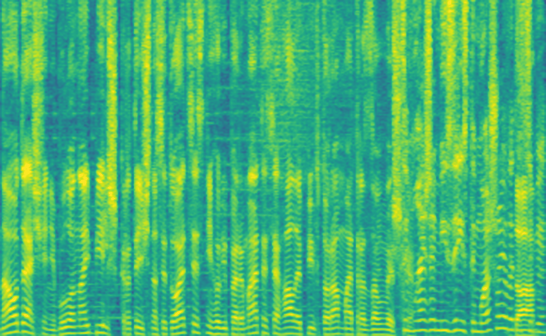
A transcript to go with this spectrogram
На Одещині було найбільш критична ситуація. Снігові перемети сягали півтора метра заввишки. Це майже мій зріст. Ти можеш уявити Да. собі?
